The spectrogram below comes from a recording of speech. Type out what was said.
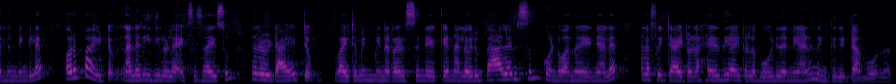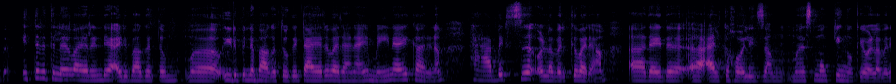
എന്നുണ്ടെങ്കിൽ ഉറപ്പായിട്ടും നല്ല രീതിയിലുള്ള എക്സസൈസും നല്ലൊരു ഡയറ്റും വൈറ്റമിൻ മിനറൽസിന്റെയൊക്കെ നല്ലൊരു ബാലൻസും കൊണ്ടുവന്നു കഴിഞ്ഞാൽ നല്ല ഫിറ്റ് ആയിട്ടുള്ള ഹെൽത്തി ആയിട്ടുള്ള ബോഡി തന്നെയാണ് നിങ്ങൾക്ക് കിട്ടാൻ പോകുന്നത്. ഇത്തരത്തിൽ വയറിന്റെ അടിഭാഗത്തും ഇടുപ്പിന്റെ ഭാഗത്തും ഒക്കെ ടയർ വരാനായി മെയിനായി കാരണം ഹാബിറ്റ്സ് ഉള്ളവർക്ക് വരാം. അതായത് അതായത് ആൽക്കഹോളിസം സ്മോക്കിംഗ് ഒക്കെ ഉള്ളവർ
